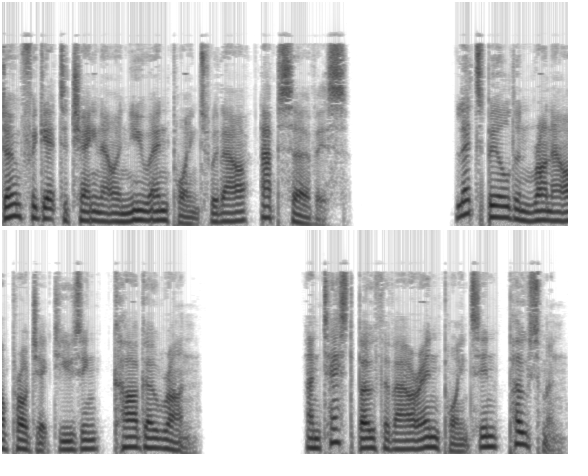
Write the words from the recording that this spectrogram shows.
Don't forget to chain our new endpoints with our app service. Let's build and run our project using Cargo Run. And test both of our endpoints in Postman.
